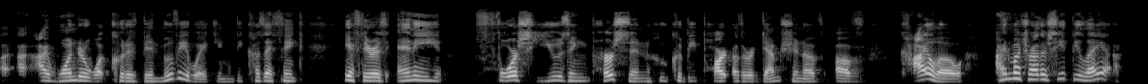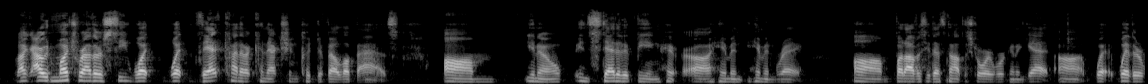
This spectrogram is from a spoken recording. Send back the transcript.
I, I wonder what could have been movie waking because I think if there is any force using person who could be part of the redemption of, of Kylo, I'd much rather see it be Leia. Like I would much rather see what, what that kind of a connection could develop as, um, you know, instead of it being uh, him and him and Rey. Um, but obviously that's not the story we're going to get, uh, wh- whether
